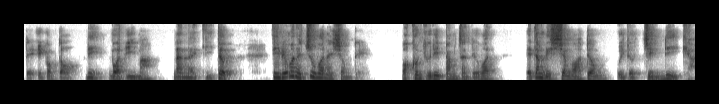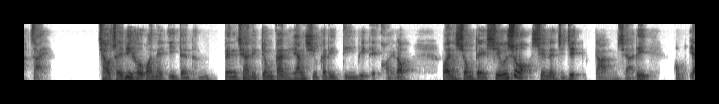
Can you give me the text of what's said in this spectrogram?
帝的国度，你愿意吗？咱来祈祷，特别我的主，我的上帝，我恳求你帮助着我，会当伫生活中为着真理徛在，超出你和我的伊甸园，并且伫中间享受佮你甜蜜的快乐。愿上帝赐福所新的一日，感谢你，奉耶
